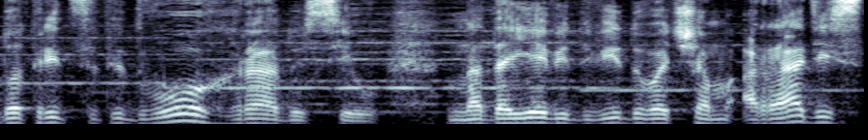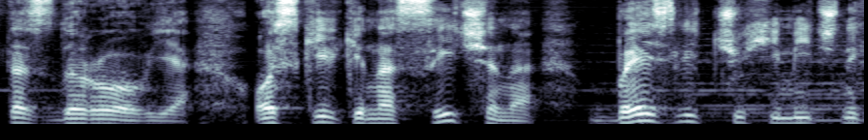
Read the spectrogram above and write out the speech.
до 32 градусів надає відвідувачам радість та здоров'я, оскільки насичена безліччю хімічних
